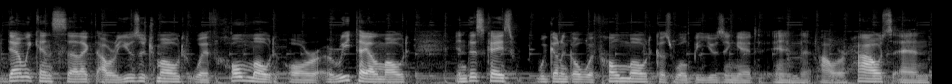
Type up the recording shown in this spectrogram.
Then we can select our usage mode with home mode or retail mode. In this case, we're gonna go with home mode because we'll be using it in our house and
